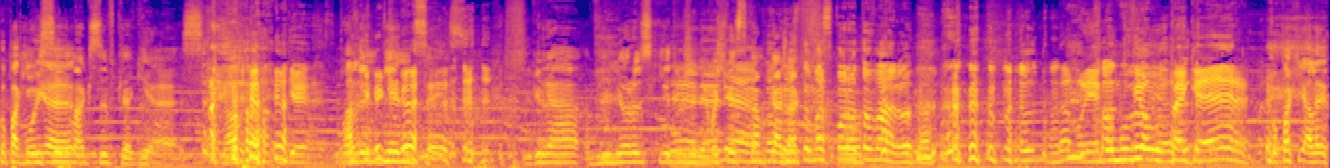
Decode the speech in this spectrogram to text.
chłopaki... Mój e, syn ma ksywkę GS. GS. Powiem więcej. Gra w juniorskiej drużynie, właściwie jest po bramkarzach. prostu ma sporo towaru. No bo jego mówią PGR. Chłopaki, ale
